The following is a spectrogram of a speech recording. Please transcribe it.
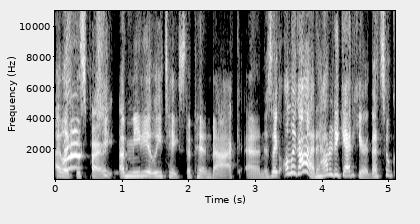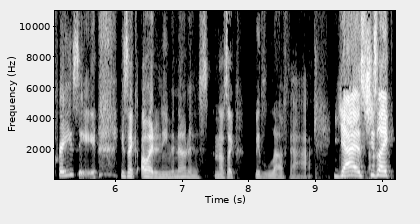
I like this part. She immediately takes the pin back and is like, "Oh my god, how did it get here? That's so crazy." He's like, "Oh, I didn't even notice," and I was like, "We love that." Yes, she's like,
